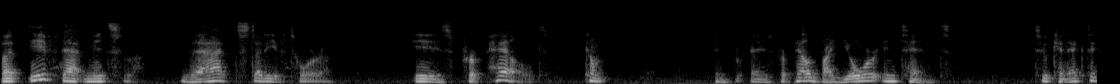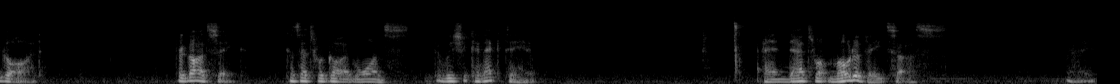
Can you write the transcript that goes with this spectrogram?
But if that mitzvah, that study of Torah, is propelled, com, is propelled by your intent to connect to God, for God's sake, because that's what God wants, that we should connect to Him. And that's what motivates us, right?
